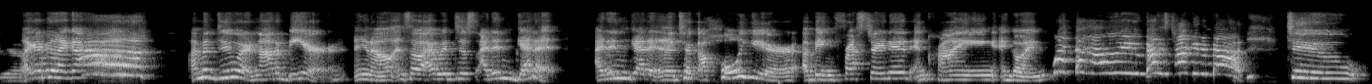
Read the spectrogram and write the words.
yeah. like, I'd be like, ah, I'm a doer, not a beer, you know? And so I would just, I didn't get it. I didn't get it. And it took a whole year of being frustrated and crying and going, What the hell are you guys talking about? To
